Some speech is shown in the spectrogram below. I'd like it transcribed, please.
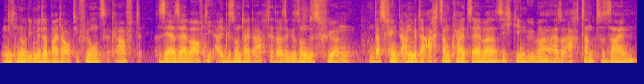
nicht nur die Mitarbeiter, auch die Führungskraft sehr selber auf die Gesundheit achtet, also gesundes Führen. Und das fängt an mit der Achtsamkeit selber sich gegenüber, also achtsam zu sein.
